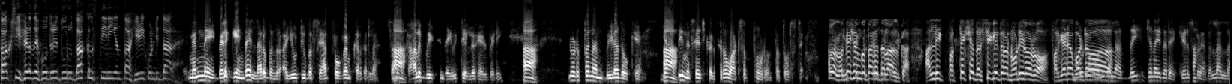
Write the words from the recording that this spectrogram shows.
ಸಾಕ್ಷಿ ಹೇಳದೆ ಹೋದ್ರೆ ದೂರು ದಾಖಲಿಸ್ತೀನಿ ಅಂತ ಹೇಳಿಕೊಂಡಿದ್ದಾರೆ. ನಿನ್ನೆ ಬೆಳಗ್ಗೆಯಿಂದ ಎಲ್ಲರೂ ಬಂದ್ರು. ಆ ಯೂಟ್ಯೂಬರ್ಸ್ ಯಾರು ಪ್ರೋಗ್ರಾಮ್ ಕರೆದಿರಲ್ಲ. ಕಾಲಕ್ಕೆ ಬೀಳ್ತೀನಿ ದಯವಿಟ್ಟು ಎಲ್ಲೂ ಹೇಳಬೇಡಿ. ಹಾ. ನೋಡಪ್ಪ ನಾನ್ ಬೀಳೋದು ಓಕೆ ಹಾ. ಮೆಸೇಜ್ ಕಳ್ಸಿರೋ ವಾಟ್ಸಪ್ ನೋಡು ಅಂತ ತೋರಿಸ್ತೆ. ಅಲ್ಲ ಲೊಕೇಶನ್ ಗೊತ್ತಾಗುತ್ತಲ್ಲ ಅಲ್ಲಿ ಕ- ಅಲ್ಲಿ ಪ್ರತ್ಯಕ್ಷ ದರ್ಶಿಗಳ ತರ ನೋಡಿರೋರು ಫರ್ಗೆಟ್ ಅಬೌಟ್ ಹದಿನೈದು ಜನ ಇದಾರೆ ಕೇಳಿಸ್ಕೊಳ್ಳಿ ಅದೆಲ್ಲ ಅಲ್ಲ.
